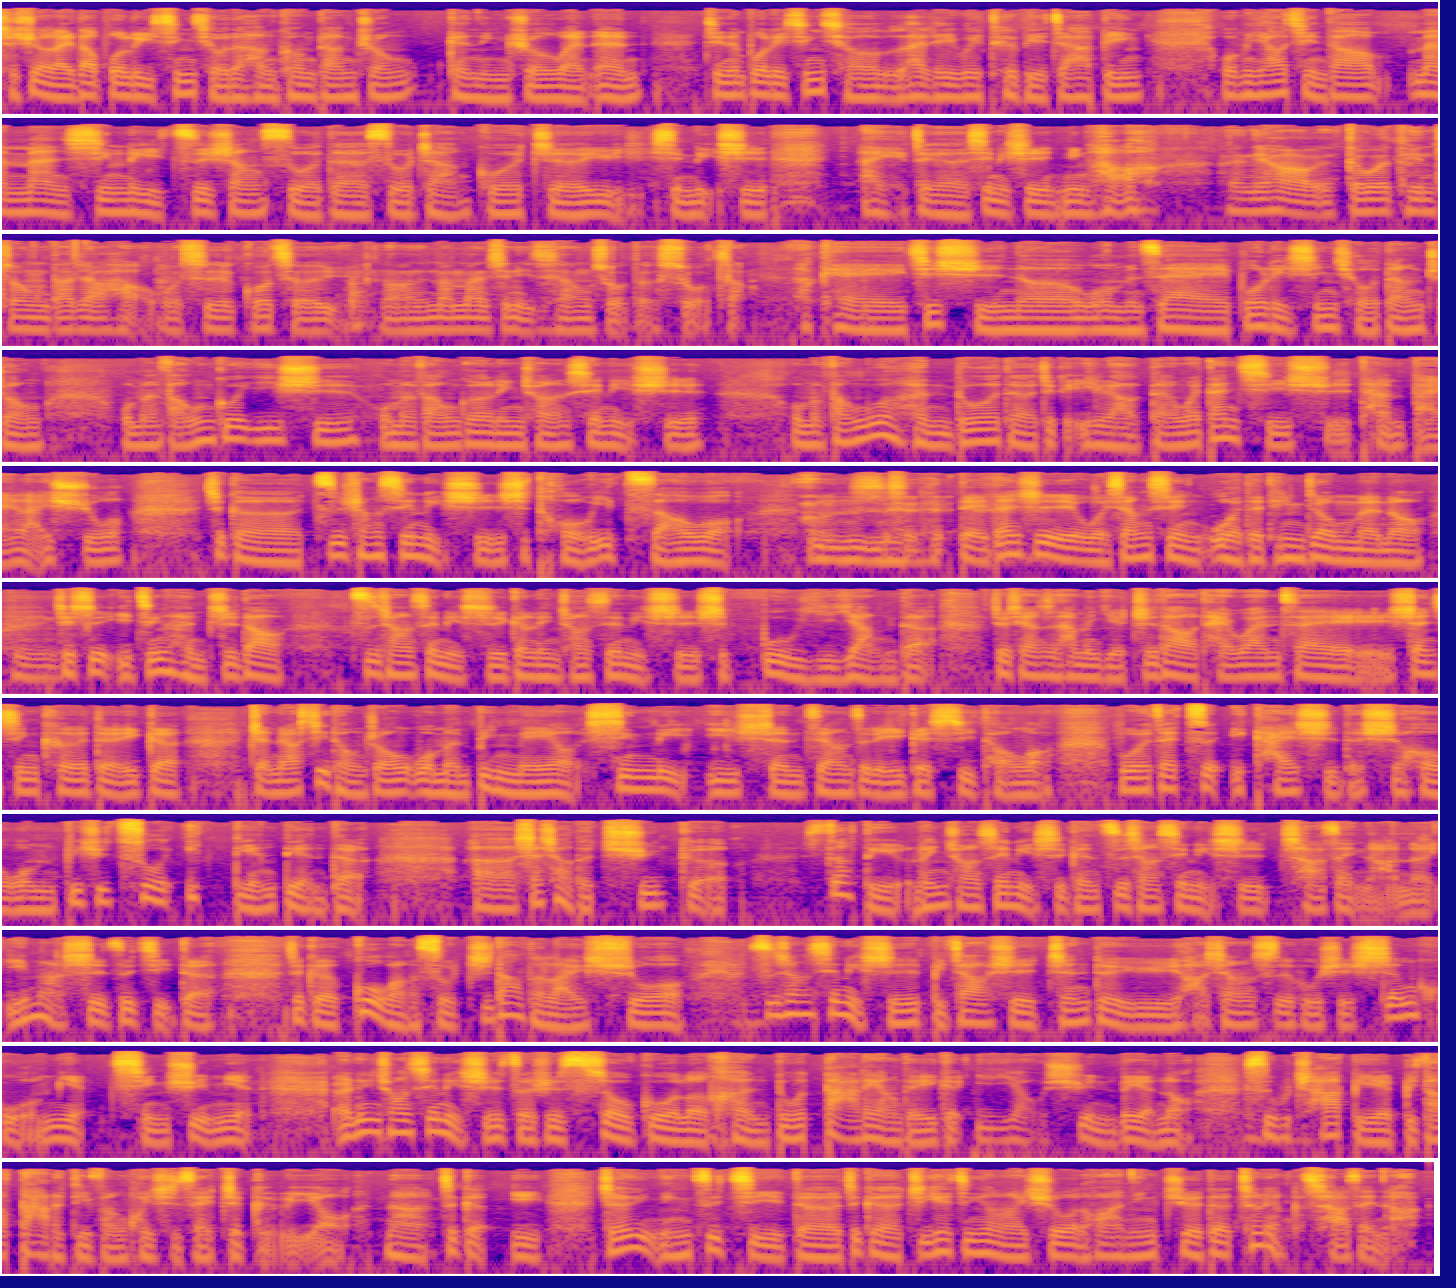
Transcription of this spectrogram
持续来到玻璃星球的航空当中，跟您说晚安。今天玻璃星球来了一位特别嘉宾，我们邀请到慢慢心理咨商所的所长郭哲宇心理师。哎，这个心理师您好。哎，你好，各位听众，大家好，我是郭哲宇，然后慢慢心理咨商所的所长。OK，其实呢，我们在玻璃星球当中，我们访问过医师，我们访问过临床心理师，我们访问过很多的这个医疗单位，但其实坦白来说，这个咨商心理师是头一遭哦。嗯，是对，但是我相信我的听众们哦，其实已经很知道咨商心理师跟临床心理师是不一样的，就像是他们也知道台湾在身心科的一个诊疗系统中，我们并没有心理医生这样子的一个系统哦。不过在最一开始的时候，我们必须做一点点的呃小小的区隔。到底临床心理师跟咨商心理师差在哪呢？以马氏自己的这个过往所知道的来说，咨商心理师比较是针对于好像似乎是生活面、情绪面，而临床心理师则是受过了很多大量的一个医药训练哦，似乎差别比较大的地方会是在这个里哦。那这个以哲宇您自己的这个职业经验来说的话，您觉得这两个差在哪？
